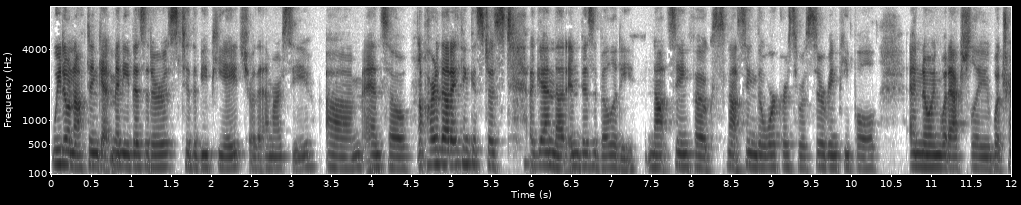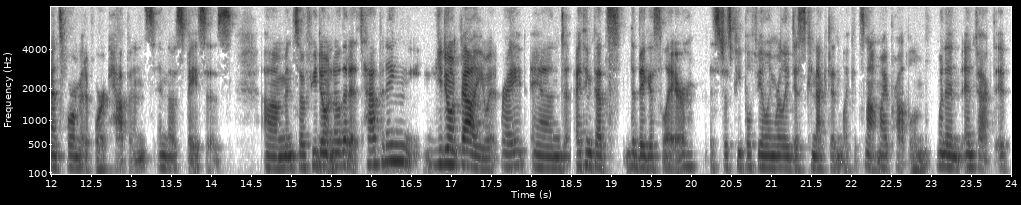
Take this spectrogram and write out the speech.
we don't often get many visitors to the VPH or the MRC. Um, and so a part of that, I think, is just, again, that invisibility, not seeing folks, not seeing the workers who are serving people and knowing what actually, what transformative work happens in those spaces. Um, and so if you don't know that it's happening, you don't value it, right? And I think that's the biggest layer. It's just people feeling really disconnected, like it's not my problem, when in, in fact, it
